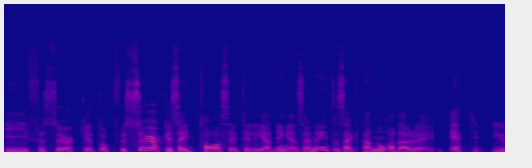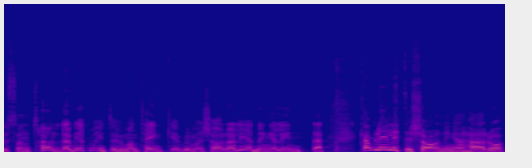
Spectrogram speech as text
i försöket och försöker sig ta sig till ledningen. Sen är det inte säkert att han når där. Ett Usain där vet man inte hur man tänker. Vill man köra ledning eller inte? Det kan bli lite körningar här. Och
